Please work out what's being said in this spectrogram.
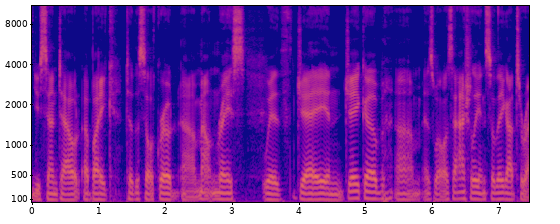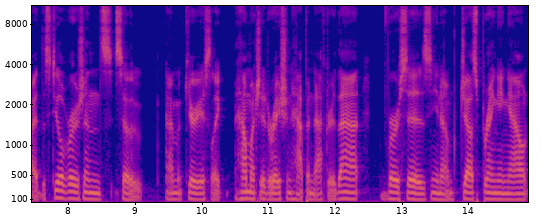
you sent out a bike to the Silk Road uh, mountain race with Jay and Jacob, um, as well as Ashley, and so they got to ride the steel versions. So I'm curious, like how much iteration happened after that versus you know just bringing out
